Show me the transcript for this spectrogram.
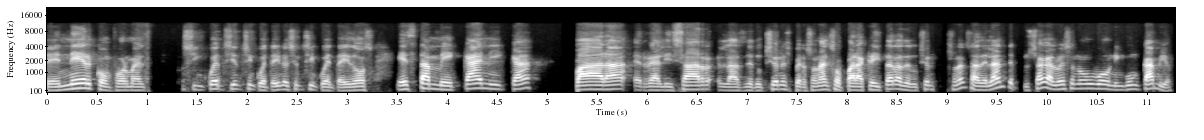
tener conforme al 50, 151 y 152 esta mecánica para realizar las deducciones personales o para acreditar las deducciones personales, adelante, pues hágalo, eso no hubo ningún cambio.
